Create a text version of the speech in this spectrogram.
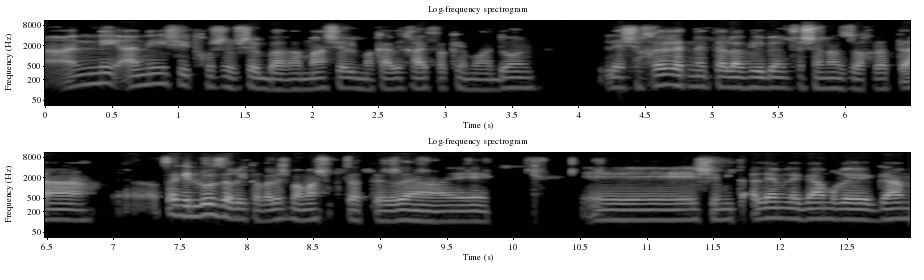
אני, אני אישית חושב שברמה של מכבי חיפה כמועדון, לשחרר את נטע לביא באמצע שנה זו החלטה, אני רוצה להגיד לוזרית, אבל יש בה משהו קצת, אתה יודע, אה, אה, שמתעלם לגמרי גם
